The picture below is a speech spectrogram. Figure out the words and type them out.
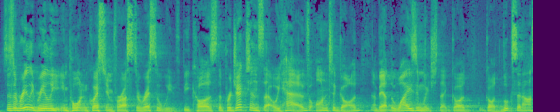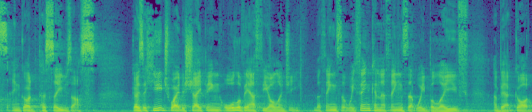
This is a really, really important question for us to wrestle with because the projections that we have onto God about the ways in which that God, God looks at us and God perceives us goes a huge way to shaping all of our theology, the things that we think and the things that we believe about God.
